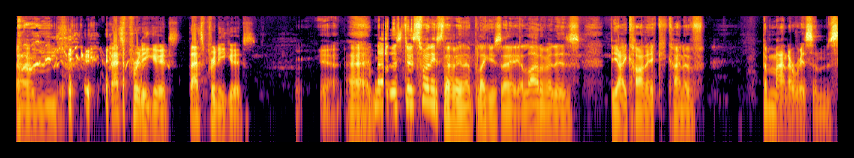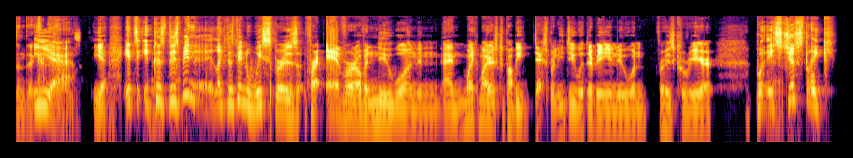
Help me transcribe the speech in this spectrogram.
Um, that's pretty good. That's pretty good. Yeah. Um, No, there's there's funny stuff in it, but like you say, a lot of it is the iconic kind of the mannerisms and the yeah, yeah. It's because there's been like there's been whispers forever of a new one, and and Mike Myers could probably desperately do with there being a new one for his career, but it's just like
